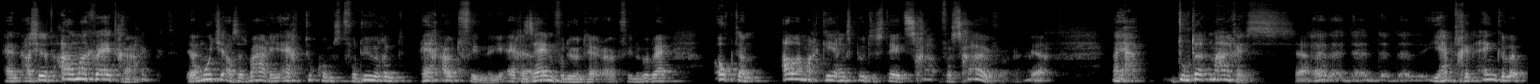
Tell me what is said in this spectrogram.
En als je dat allemaal kwijtraakt, dan Ja. moet je als het ware je eigen toekomst voortdurend heruitvinden. Je eigen Ja. zijn voortdurend heruitvinden. Waarbij ook dan alle markeringspunten steeds schu- verschuiven. Ja. Nou ja, doe dat maar eens. Je hebt geen enkele,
